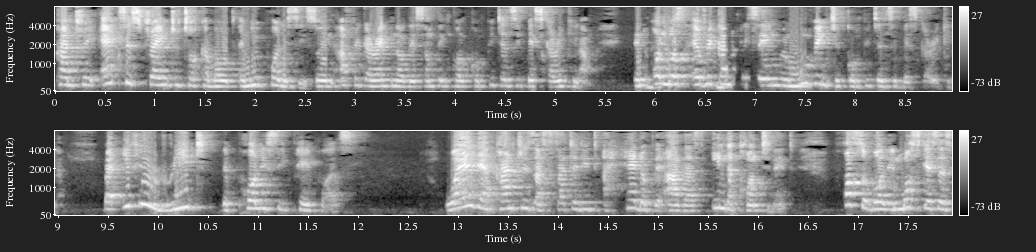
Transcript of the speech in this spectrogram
country X is trying to talk about a new policy, so in Africa right now, there's something called competency-based curriculum. And almost every country is saying we're moving to competency-based curriculum. But if you read the policy papers, while their countries have started it ahead of the others in the continent, first of all, in most cases,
